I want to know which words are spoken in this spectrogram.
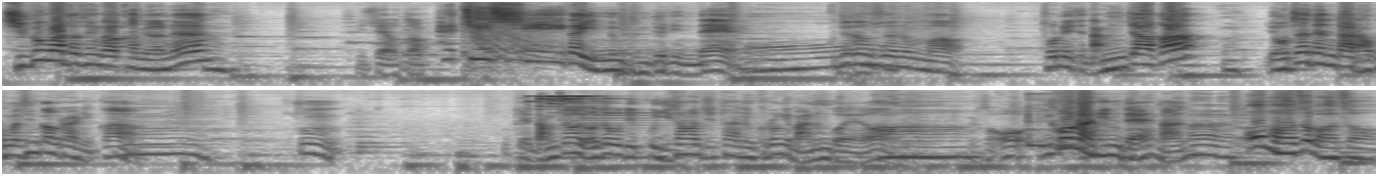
지금 와서 생각하면은 네. 이제 어떤 패티시가 있는 분들인데 어. 그때 당시에는 막 저는 이제 남자가 네. 여자 된다라고만 생각을 하니까 음. 좀 이렇게 남자가 여자 옷 입고 이상한 짓 하는 그런 게 많은 거예요. 아. 그래서 어 이건 아닌데 난. 네. 어, 맞아, 맞아.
